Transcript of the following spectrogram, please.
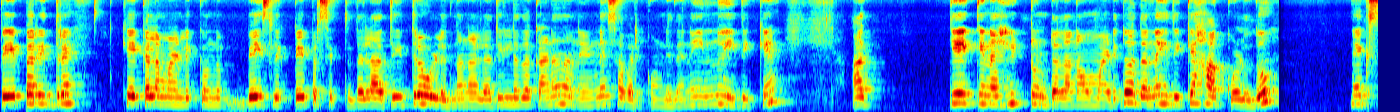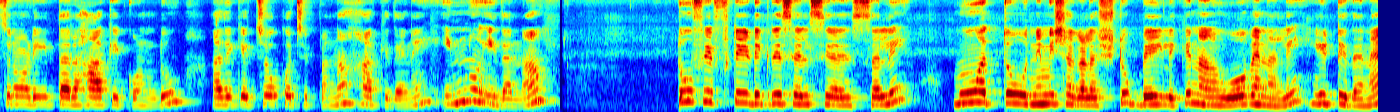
ಪೇಪರ್ ಇದ್ದರೆ ಕೇಕೆಲ್ಲ ಮಾಡಲಿಕ್ಕೆ ಒಂದು ಬೇಯಿಸ್ಲಿಕ್ಕೆ ಪೇಪರ್ ಸಿಗ್ತದಲ್ಲ, ಅದು ಇದ್ರೆ ಒಳ್ಳೇದು. ನಾನು ಅದಿಲ್ಲದ ಕಾರಣ ನಾನು ಎಣ್ಣೆ ಸವರಿಕೊಂಡಿದ್ದೇನೆ. ಇನ್ನು ಇದಕ್ಕೆ ಆ ಕೇಕಿನ ಹಿಟ್ಟುಂಟಲ್ಲ ನಾವು ಮಾಡಿದ್ದು, ಅದನ್ನು ಇದಕ್ಕೆ ಹಾಕ್ಕೊಳ್ಳೋದು ನೆಕ್ಸ್ಟ್ ನೋಡಿ, ಈ ಥರ ಹಾಕಿಕೊಂಡು ಅದಕ್ಕೆ ಚೋಕೋ ಚಿಪ್ಪನ್ನು ಹಾಕಿದ್ದೇನೆ. ಇನ್ನು ಇದನ್ನು ಟೂ ಫಿಫ್ಟಿ ಡಿಗ್ರಿ ಸೆಲ್ಸಿಯಸ್ಸಲ್ಲಿ ಮೂವತ್ತು ನಿಮಿಷಗಳಷ್ಟು ಬೇಯಲಿಕ್ಕೆ ನಾನು ಓವೆನಲ್ಲಿ ಇಟ್ಟಿದ್ದೇನೆ.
